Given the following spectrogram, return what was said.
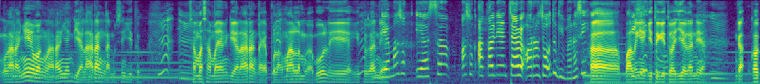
ngelarangnya emang larang yang dia larang kan maksudnya gitu. Mm-mm. sama-sama yang dia larang kayak pulang malam nggak boleh gitu kan dia ya. masuk ya se- masuk akalnya cewek orang cowok tuh gimana sih? Ah, paling Gitu. gitu-gitu aja kan ya. Nggak kok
